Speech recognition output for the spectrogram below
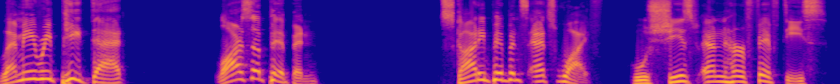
Let me repeat that. Larsa Pippen, Scottie Pippen's ex-wife, who she's in her 50s,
